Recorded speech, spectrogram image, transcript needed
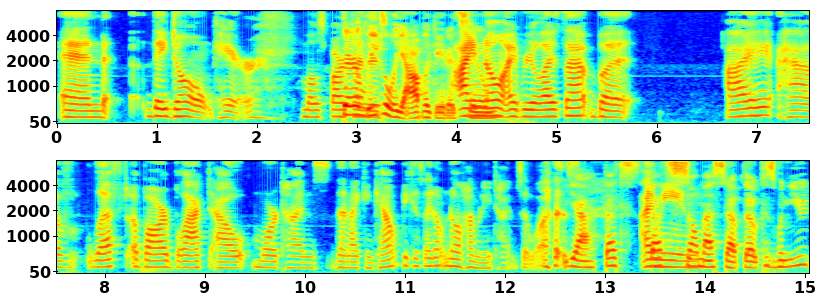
and they don't care. Most bartenders. They're legally obligated to. I know. I realize that, but I have left a bar blacked out more times than I can count because I don't know how many times it was. Yeah, that's I that's mean- so messed up though, because when you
